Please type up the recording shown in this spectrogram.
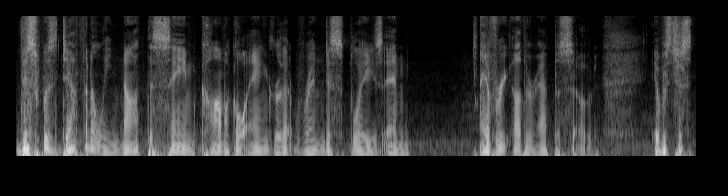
This was definitely not the same comical anger that Ren displays in every other episode. It was just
